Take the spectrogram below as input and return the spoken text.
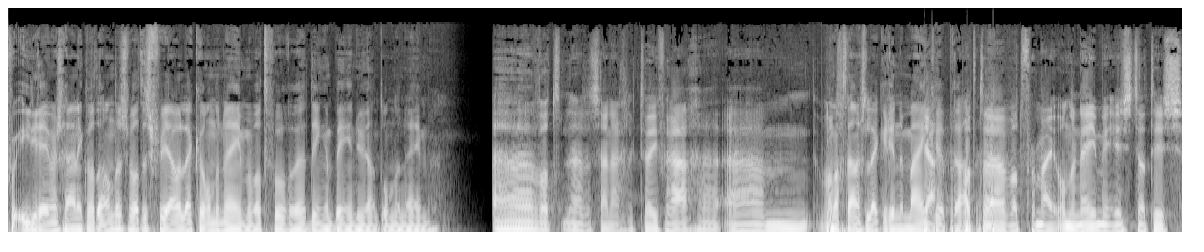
voor iedereen waarschijnlijk wat anders. Wat is voor jou lekker ondernemen? Wat voor eh, dingen ben je nu aan het ondernemen? Eh, wat, nou, dat zijn eigenlijk twee vragen. Ehm, Je mag trouwens lekker in de mic ja, praten. Wat, eh, wat voor mij ondernemen is, dat is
